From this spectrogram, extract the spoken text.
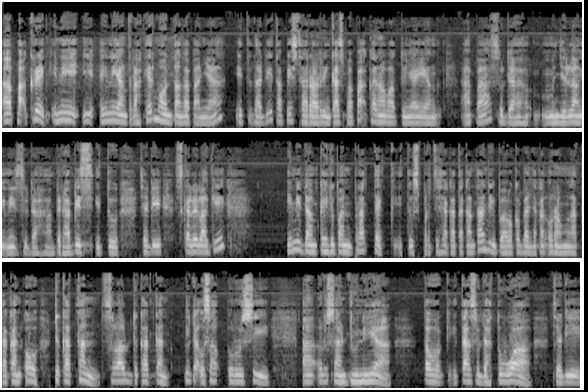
uh, Pak Greg. Ini ini yang terakhir mohon tanggapannya itu tadi tapi secara ringkas Bapak karena waktunya yang apa sudah menjelang ini sudah hampir habis itu. Jadi sekali lagi ini dalam kehidupan praktek itu seperti saya katakan tadi bahwa kebanyakan orang mengatakan oh dekatkan selalu dekatkan. Tidak usah urusi uh, urusan dunia. Toh kita sudah tua jadi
